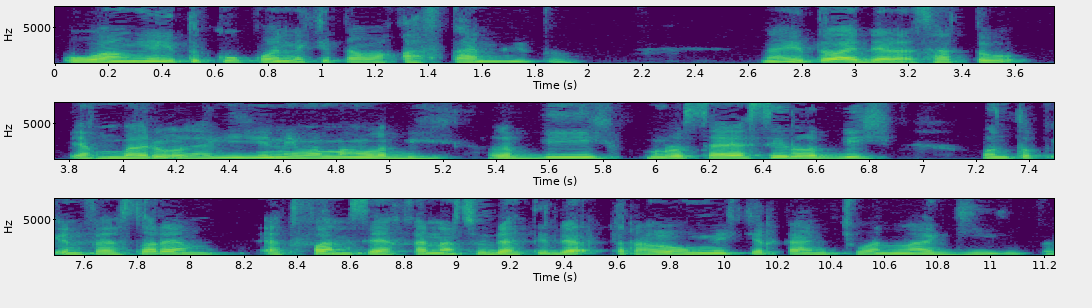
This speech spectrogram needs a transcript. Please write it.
uangnya itu kuponnya kita wakafkan gitu. Nah itu adalah satu yang baru lagi. Ini memang lebih lebih menurut saya sih lebih untuk investor yang advance ya karena sudah tidak terlalu memikirkan cuan lagi gitu.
